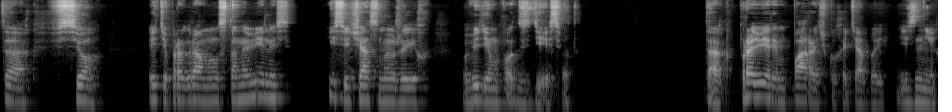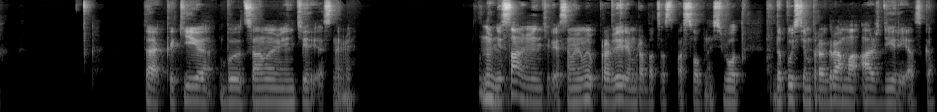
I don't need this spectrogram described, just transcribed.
Так, все. Эти программы установились. И сейчас мы уже их увидим вот здесь вот. Так, проверим парочку хотя бы из них. Так, какие будут самыми интересными? Ну, не самыми интересными, мы проверим работоспособность. Вот, допустим, программа HD резко.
